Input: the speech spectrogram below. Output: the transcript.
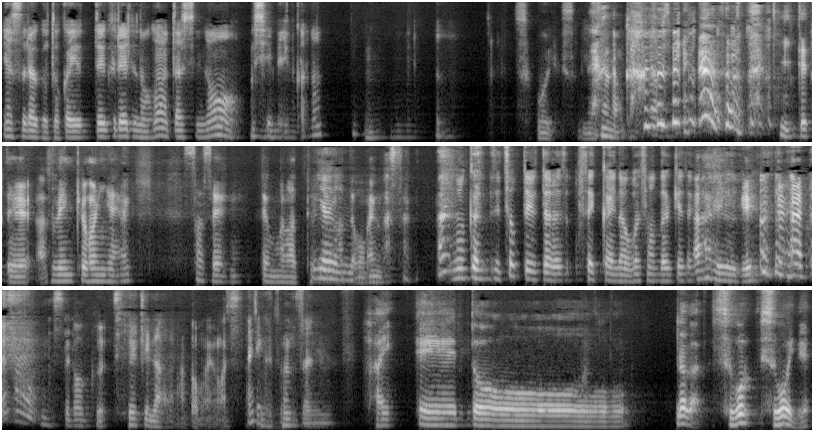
安らぐとか言ってくれるのが私の使命かな。うんうんすごいですね。なんか聞いててあ勉強にねさせてもらっていやいやるなと思いました。なんか、ちょっと言ったらおせっかいなおばさんだけど。あはい。すごく素敵だなと思いました。りがとうございます。はい。えーっと、なんか、すごい、すごいね。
